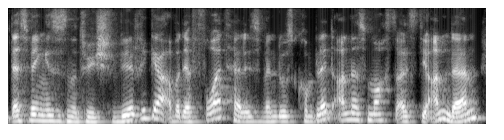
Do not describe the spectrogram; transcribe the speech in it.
deswegen ist es natürlich schwieriger, aber der Vorteil ist, wenn du es komplett anders machst als die anderen,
